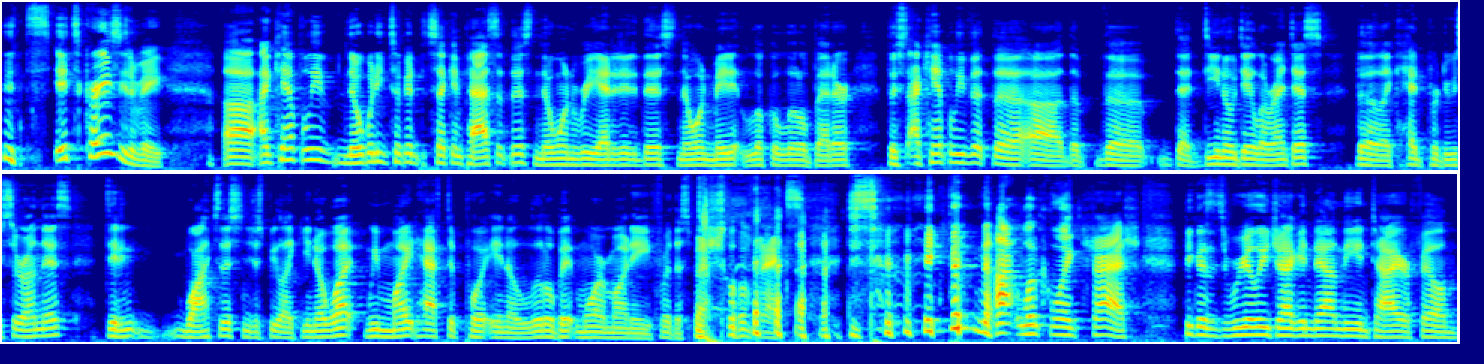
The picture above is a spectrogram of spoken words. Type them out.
it's it's crazy to me. Uh, I can't believe nobody took a second pass at this. No one re-edited this. No one made it look a little better. This I can't believe that the uh, the the that Dino De Laurentiis, the like head producer on this, didn't watch this and just be like, you know what, we might have to put in a little bit more money for the special effects just to make them not look like trash because it's really dragging down the entire film.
